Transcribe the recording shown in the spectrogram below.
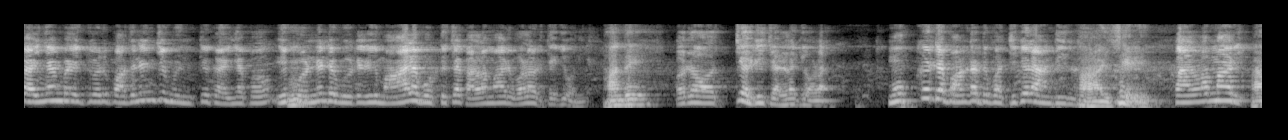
കഴിഞ്ഞപ്പോഴേക്ക് ഒരു പതിനഞ്ച് മിനിറ്റ് കഴിഞ്ഞപ്പോ ഈ പെണ്ണിന്റെ വീട്ടിൽ ഈ മാല പൊട്ടിച്ച കള്ളന്മാർ ഇവളെ അടുത്തേക്ക് വന്നു. അതെ ഒരു അടി ചെള്ളക്കോളെ മുക്കിന്റെ പണ്ടിട്ട് പറ്റിക്കലാണ്ടി ആ ശരി. കള്ളന്മാര്. ആ.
